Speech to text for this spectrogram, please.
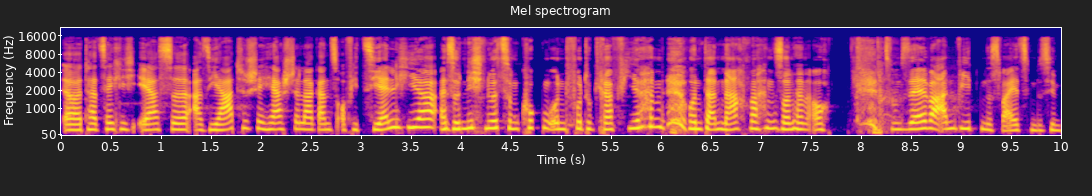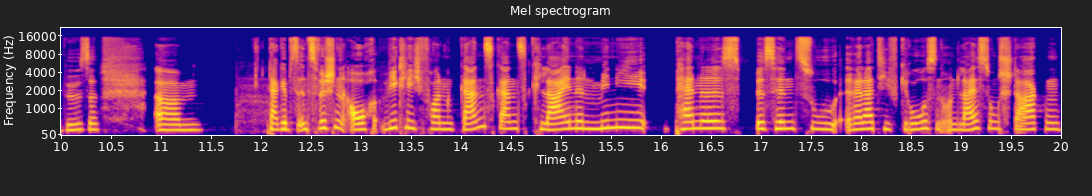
äh, tatsächlich erste asiatische Hersteller ganz offiziell hier, also nicht nur zum Gucken und Fotografieren und dann nachmachen, sondern auch zum selber anbieten. Das war jetzt ein bisschen böse. Ähm, da gibt's inzwischen auch wirklich von ganz, ganz kleinen Mini-Panels bis hin zu relativ großen und leistungsstarken.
